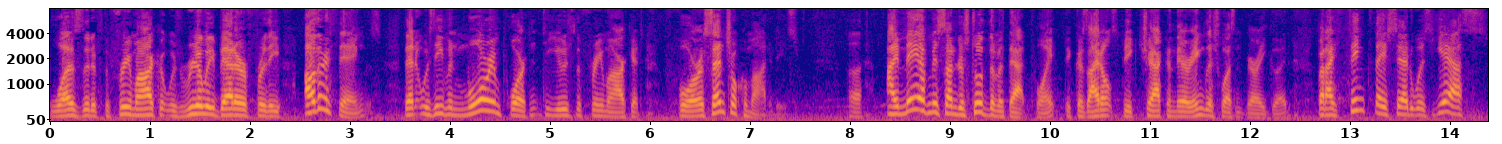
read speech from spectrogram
was that if the free market was really better for the other things, then it was even more important to use the free market for essential commodities. Uh, I may have misunderstood them at that point because I don't speak Czech and their English wasn't very good, but I think they said was yes,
